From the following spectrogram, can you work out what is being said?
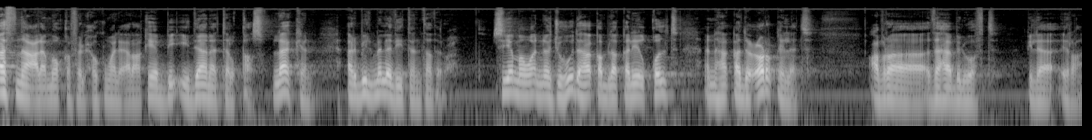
أثنى على موقف الحكومة العراقية بإدانة القصف. لكن أربيل ما الذي تنتظره؟ سيما وأن جهودها قبل قليل قلت أنها قد عرقلت عبر ذهاب الوفد إلى إيران.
